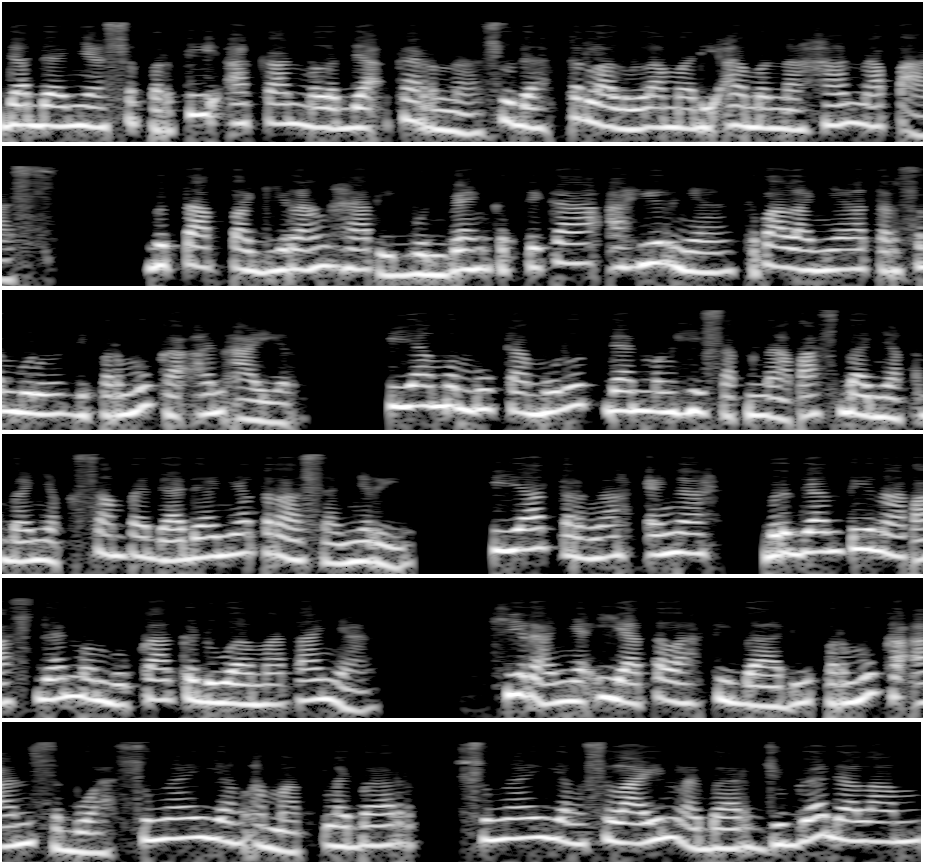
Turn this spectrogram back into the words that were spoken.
Dadanya seperti akan meledak karena sudah terlalu lama dia menahan napas. Betapa girang hati Bun Beng ketika akhirnya kepalanya tersembul di permukaan air. Ia membuka mulut dan menghisap napas banyak-banyak sampai dadanya terasa nyeri. Ia terengah-engah, berganti napas dan membuka kedua matanya. Kiranya ia telah tiba di permukaan sebuah sungai yang amat lebar, sungai yang selain lebar juga dalam,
